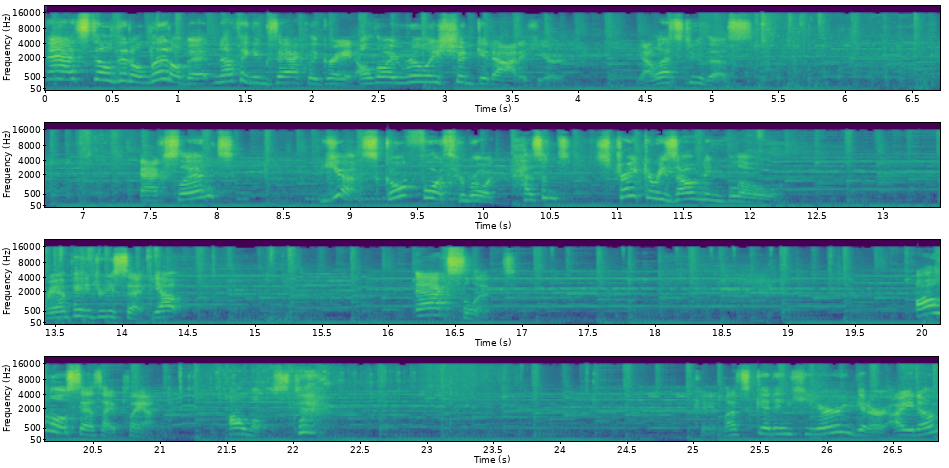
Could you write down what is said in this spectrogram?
That still did a little bit. Nothing exactly great, although I really should get out of here. Yeah, let's do this. Excellent. Yes, go forth, heroic peasant. Strike a resounding blow. Rampage reset. Yep. Excellent. Almost as I planned. Almost. okay, let's get in here and get our item.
